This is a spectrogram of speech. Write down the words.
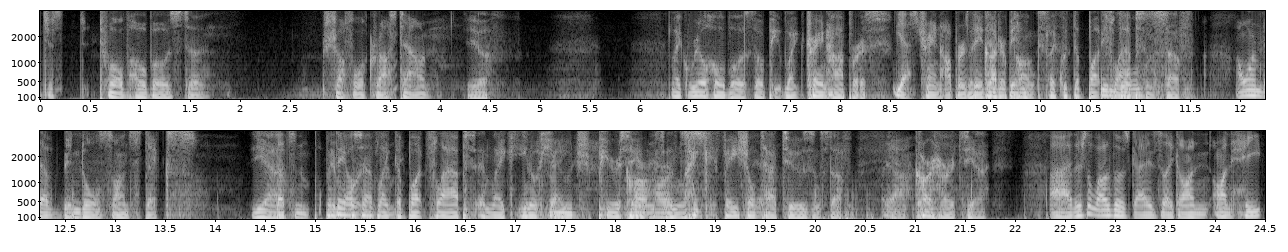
Just twelve hobos to shuffle across town. Yeah. Like real hobos, though, people like train hoppers, Yes, train hoppers. like They'd gutter bin- punks, like with the butt flaps and stuff. I want them to have bindles on sticks. Yeah, That's an important. but they also have like the butt flaps and like you know huge piercings and like facial Yeah. tattoos and stuff. yeah. cart Carhartts, yeah, Uh, there's a lot of those guys like on on Haight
